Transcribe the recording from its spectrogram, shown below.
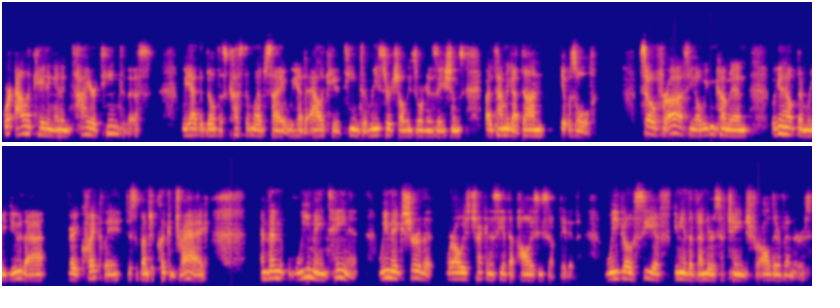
we're allocating an entire team to this. We had to build this custom website. We had to allocate a team to research all these organizations. By the time we got done, it was old so for us, you know, we can come in, we can help them redo that very quickly, just a bunch of click and drag. And then we maintain it. We make sure that we're always checking to see if that policy is updated. We go see if any of the vendors have changed for all their vendors.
